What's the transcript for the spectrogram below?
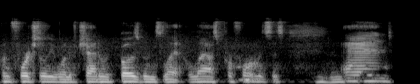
unfortunately, one of Chadwick Boseman's last performances. Mm-hmm. And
